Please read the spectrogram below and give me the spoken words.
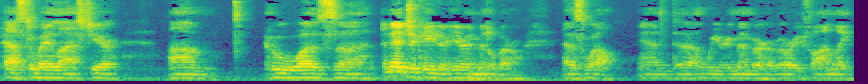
passed away last year, um, who was uh, an educator here in Middleborough as well. And uh, we remember her very fondly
